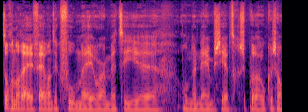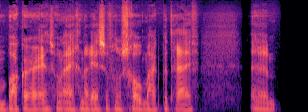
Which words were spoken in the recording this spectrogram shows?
Toch nog even, want ik voel mee hoor met die uh, ondernemers die je hebt gesproken, zo'n bakker en zo'n eigenaresse van een schoonmaakbedrijf. Um,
